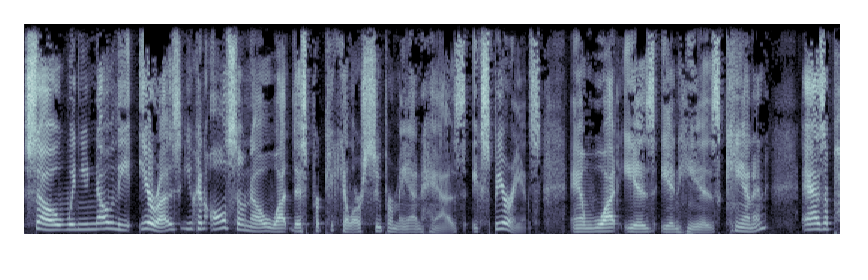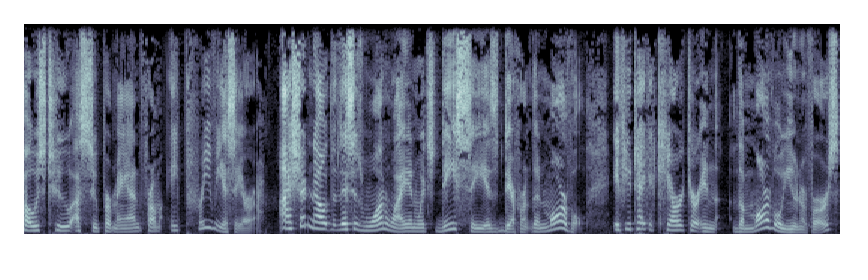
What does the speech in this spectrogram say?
So when you know the eras, you can also know what this particular Superman has experienced and what is in his canon as opposed to a Superman from a previous era. I should note that this is one way in which DC is different than Marvel. If you take a character in the Marvel universe,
